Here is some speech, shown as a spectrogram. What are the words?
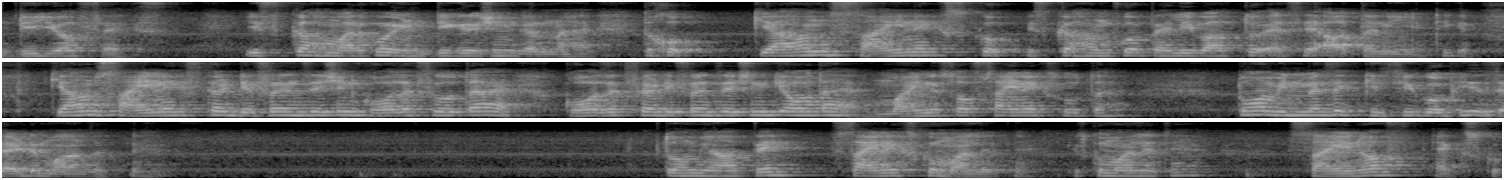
d of x इसका हमारे को इंटीग्रेशन करना है। देखो क्या हम साइन एक्स को, इसका हमको पहली बात तो ऐसे आता नहीं है, ठीक है? क्या हम साइन एक्स का डिफ्रेंसिएशन कॉज एक्स होता है? कॉज एक्स का डिफ्रेंसिएशन क्या होता है? माइनस ऑफ़ साइन एक्स होता है। तो हम इनमें से किसी को भी जेड मान सकते हैं। तो हम यहाँ पे साइन एक्स को मान लेते हैं। किसको मान लेते हैं? साइन ऑफ़ एक्स को।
